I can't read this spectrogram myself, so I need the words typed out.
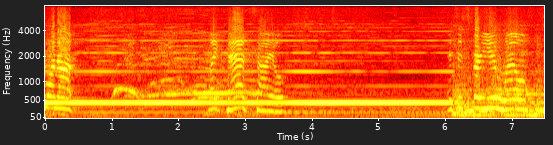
One up. Like dad style. This is for you, Will.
